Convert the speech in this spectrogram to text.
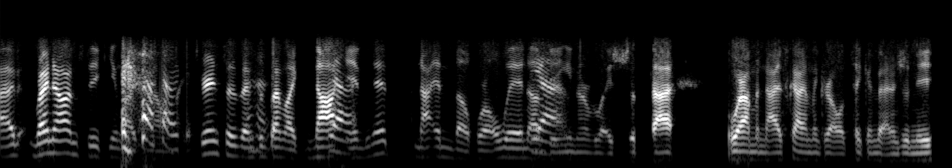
I right now I'm speaking like you know, my experiences, and uh-huh. since I'm like not yeah. in it, not in the whirlwind of yeah. being in a relationship that where I'm a nice guy and the girl is taking advantage of me,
